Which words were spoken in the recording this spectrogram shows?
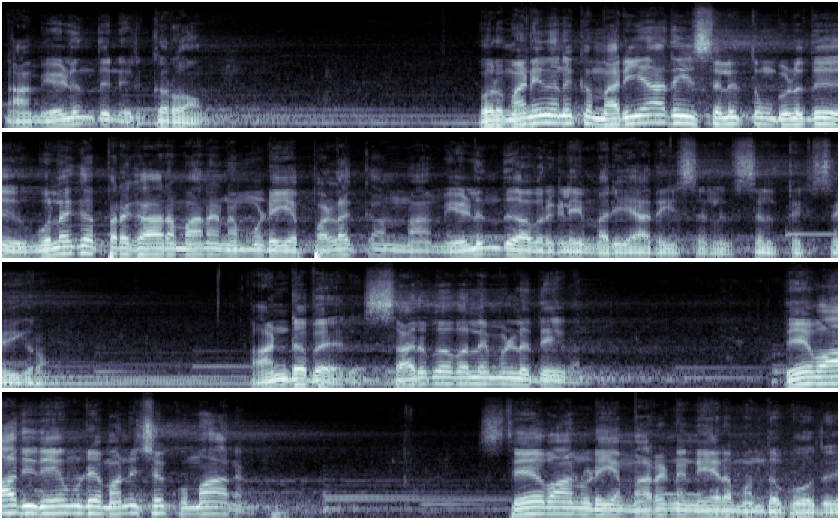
நாம் எழுந்து நிற்கிறோம். ஒரு மனிதனுக்கு மரியாதை செலுத்தும் பொழுது உலக பிரகாரமான நம்முடைய பழக்கம் நாம் எழுந்து அவர்களை மரியாதை செலு செலுத்த செய்கிறோம். ஆண்டவர் சர்வ வலமுள்ள தேவன் தேவாதி தேவனுடைய மனுஷகுமாரன் ஸ்தேவானுடைய மரண நேரம் வந்தபோது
